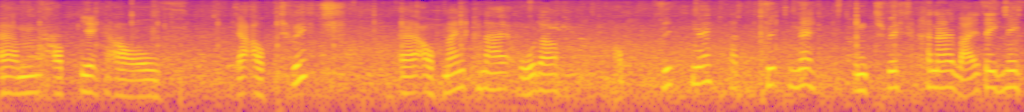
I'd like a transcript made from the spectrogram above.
ähm, ob ihr auf, ja, auf Twitch, äh, auf meinem Kanal oder ob Sydney, hat Sydney einen Twitch-Kanal, weiß ich nicht.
